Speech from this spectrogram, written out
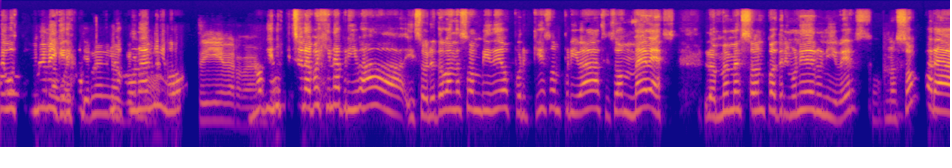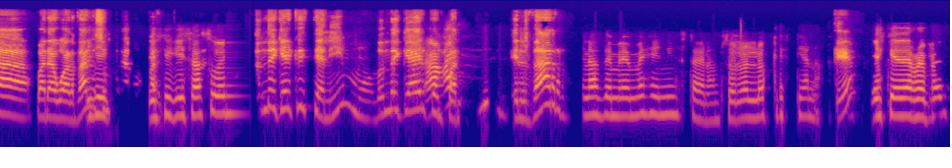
te gusta un meme y querés compartirlo con un amigo, Sí, es verdad. no tienes que ser una página privada. Y sobre todo cuando son videos, ¿por qué son privadas si son memes? Los memes son patrimonio del universo. No son para, para guardarlos, Oye, son para Es que quizás suben ¿Dónde queda el cristianismo? ¿Dónde queda el Ah. compartir? El dar. páginas de memes en Instagram, solo los cristianos. ¿Qué? Es que de repente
